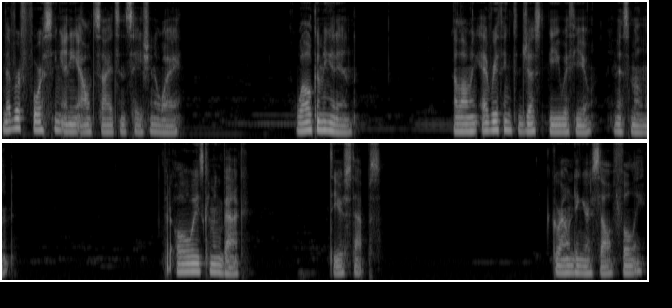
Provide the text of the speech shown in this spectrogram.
Never forcing any outside sensation away, welcoming it in, allowing everything to just be with you in this moment, but always coming back to your steps, grounding yourself fully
